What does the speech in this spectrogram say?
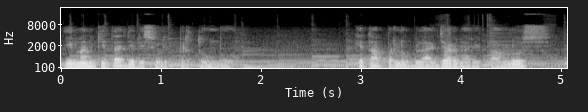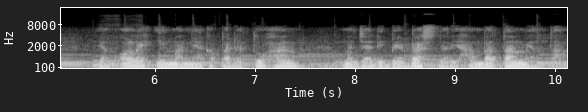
Iman kita jadi sulit bertumbuh. Kita perlu belajar dari Paulus yang oleh imannya kepada Tuhan menjadi bebas dari hambatan mental.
